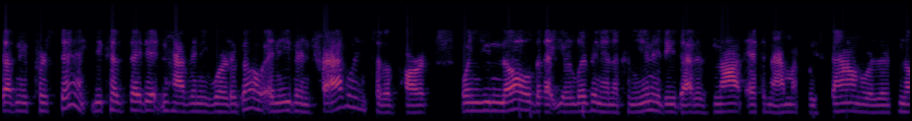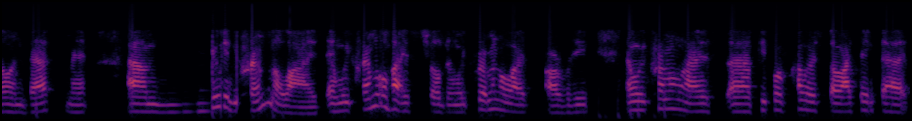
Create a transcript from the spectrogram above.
70 percent because they didn't have anywhere to go. And even traveling to the park, when you know that you're living in a community that is not economically sound, where there's no investment, um, you can be criminalized. And we criminalize children, we criminalize poverty, and we criminalize uh, people of color. So I think that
